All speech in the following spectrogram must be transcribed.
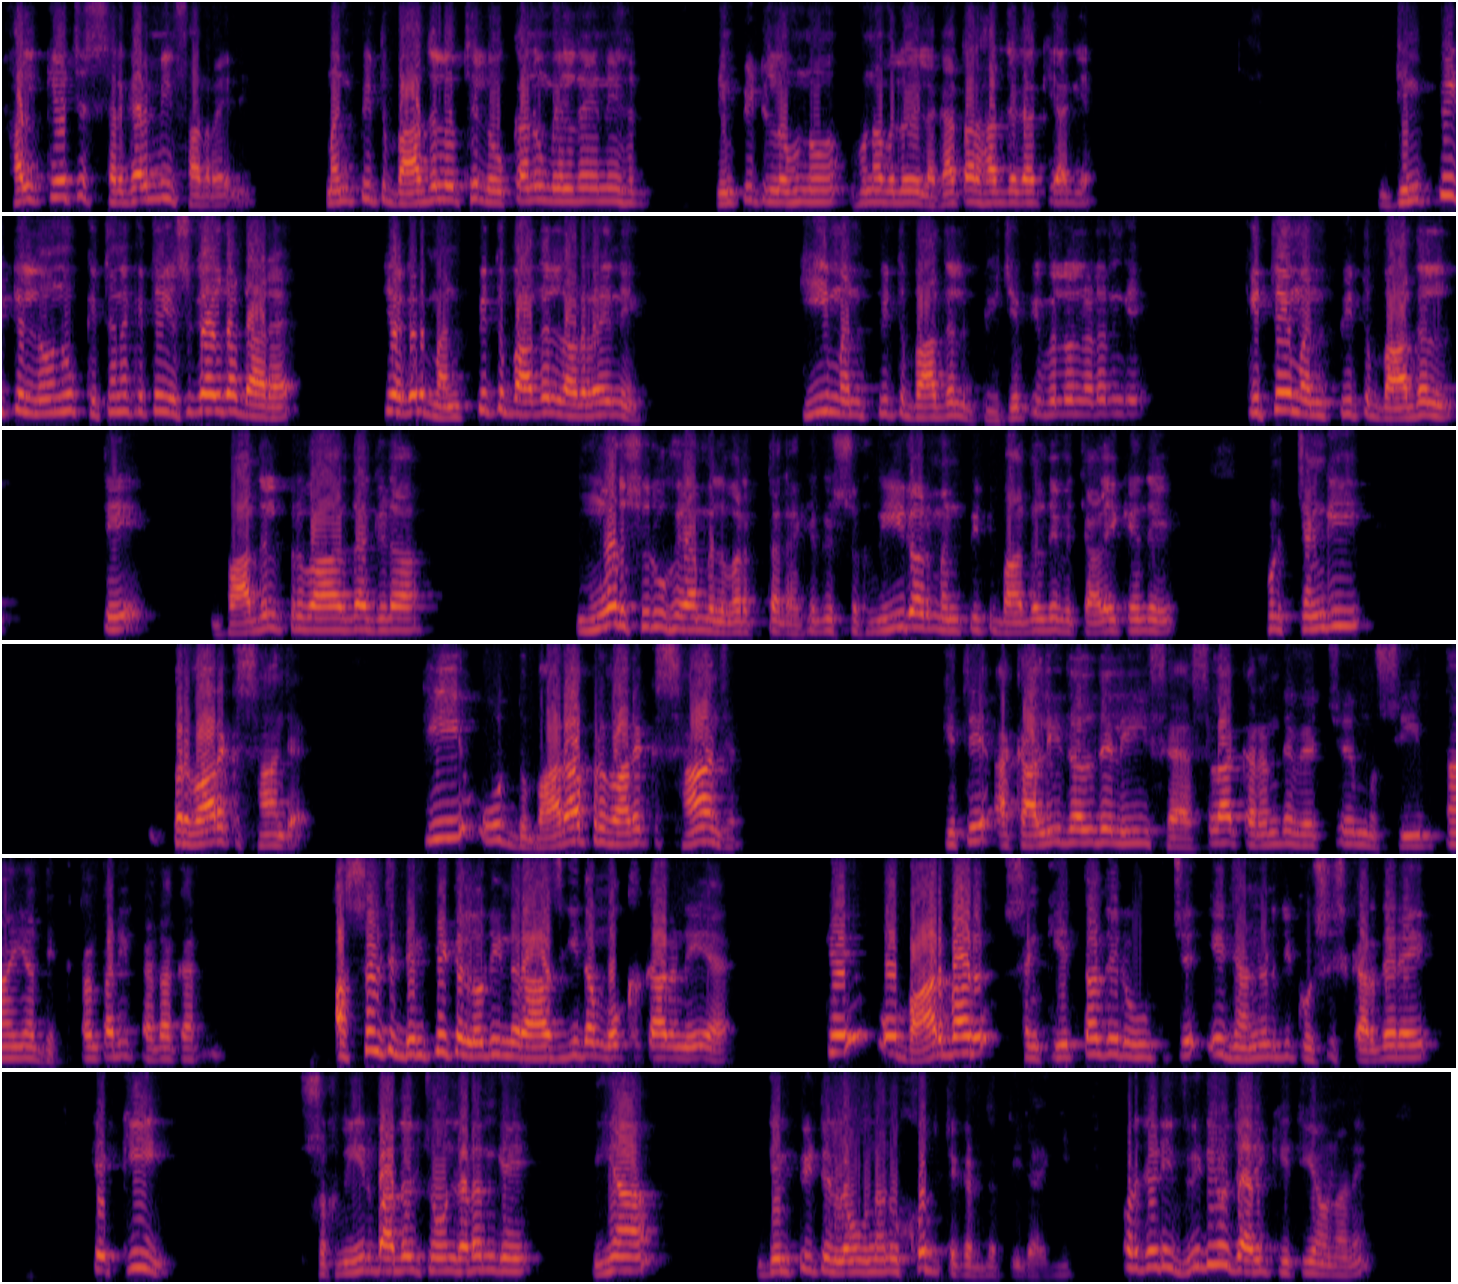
ਹਲਕੇ 'ਚ ਸਰਗਰਮੀ ਫੜ ਰਹੇ ਨੇ। ਮਨਪ੍ਰੀਤ ਬਾਦਲ ਉੱਥੇ ਲੋਕਾਂ ਨੂੰ ਮਿਲ ਰਹੇ ਨੇ ਡਿੰਪੀ ਢਿੱਲੋਂ ਉਹਨਾਂ ਵੱਲੋਂ ਇਹ ਲਗਾਤਾਰ ਹਰ ਜਗ੍ਹਾ ਕਿਹਾ ਗਿਆ। ਡਿੰਪੀ ਢਿੱਲੋਂ ਨੂੰ ਕਿਤੇ ਨਾ ਕਿਤੇ ਇਸ ਗੱਲ ਦਾ ਡਰ ਹੈ ਕਿ ਅਗਰ ਮਨਪ੍ਰੀਤ ਬਾਦਲ ਲੜ ਰਹੇ ਨੇ, ਕੀ ਮਨਪ੍ਰੀਤ ਬਾਦਲ ਬੀਜੇਪੀ ਵੱਲੋਂ ਲੜਨਗੇ? ਕਿਤੇ ਮਨਪ੍ਰੀਤ ਬਾਦਲ ਤੇ ਬਾਦਲ ਪਰਿਵਾਰ ਦਾ ਜਿਹੜਾ ਮੁੜ ਸ਼ੁਰੂ ਹੋਇਆ ਮਿਲਵਰਤਨ ਹੈ, ਕਿਉਂਕਿ ਸੁਖਵੀਰ ਔਰ ਮਨਪ੍ਰੀਤ ਬਾਦਲ ਦੇ ਵਿਚਾਲੇ ਕਹਿੰਦੇ ਹੁਣ ਚੰਗੀ ਪਰਿਵਾਰਕ ਸਾਂਝ ਹੈ। ਕੀ ਉਹ ਦੁਬਾਰਾ ਪਰਿਵਾਰਕ ਸਾਂਝ ਕਿਤੇ ਅਕਾਲੀ ਦਲ ਦੇ ਲਈ ਫੈਸਲਾ ਕਰਨ ਦੇ ਵਿੱਚ ਮੁਸੀਬਤਾਂ ਜਾਂ ਦਿੱਕਤਾਂ ਤਾਂ ਨਹੀਂ ਪੈਦਾ ਕਰਨੀ ਅਸਲ 'ਚ ਡਿੰਪੀ ਢਿੱਲੋਂ ਦੀ ਨਾਰਾਜ਼ਗੀ ਦਾ ਮੁੱਖ ਕਾਰਨ ਇਹ ਹੈ ਕਿ ਉਹ ਬਾਰ-ਬਾਰ ਸੰਕੇਤਾਂ ਦੇ ਰੂਪ 'ਚ ਇਹ ਜਾਣਨ ਦੀ ਕੋਸ਼ਿਸ਼ ਕਰਦੇ ਰਹੇ ਕਿ ਕੀ ਸੁਖਵੀਰ ਬਾਦਲ ਚੋਣ ਲੜਨਗੇ ਜਾਂ ਡਿੰਪੀ ਢਿੱਲੋਂ ਉਹਨਾਂ ਨੂੰ ਖੁਦ ਟਿਕਟ ਦਿੱਤੀ ਜਾਏਗੀ। ਔਰ ਜਿਹੜੀ ਵੀਡੀਓ ਜਾਰੀ ਕੀਤੀ ਆ ਉਹਨਾਂ ਨੇ,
